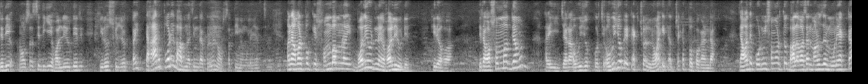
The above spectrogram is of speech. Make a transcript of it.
যদি নওসাদ সিদ্দিকি হলিউডের হিরোর সুযোগ পাই তারপরে ভাবনা চিন্তা করবে নওসাদ তৃণমূলে যাচ্ছে। মানে আমার পক্ষে সম্ভব নয় বলিউড নয় হলিউডে হিরো হওয়া। যেটা অসম্ভব যেমন আর এই যারা অভিযোগ করছে অভিযোগ এটা অ্যাকচুয়াল নয় এটা হচ্ছে একটা প্রোপাগান্ডা যে আমাদের কর্মী সমর্থক ভালোবাসার মানুষদের মনে একটা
